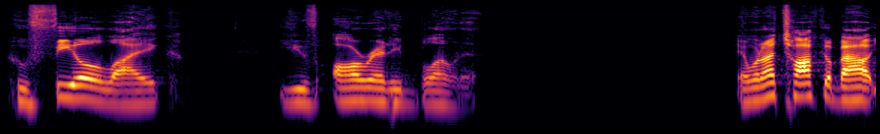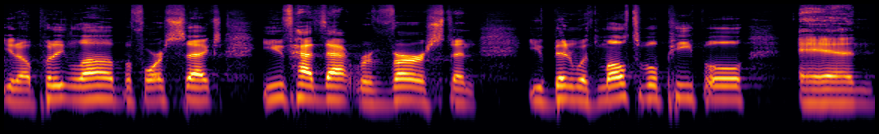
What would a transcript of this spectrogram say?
who feel like you've already blown it. And when I talk about, you know, putting love before sex, you've had that reversed and you've been with multiple people and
